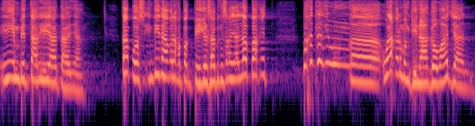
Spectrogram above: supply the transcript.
Ini-inventaryo yata niya. Tapos, hindi na ako nakapagpigil. Sabi ko sa kanya, ala, bakit, bakit lagi mong, ah, wala ka namang ginagawa dyan?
